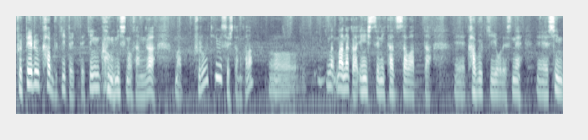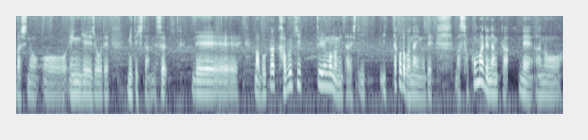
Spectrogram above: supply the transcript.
プペル歌舞伎といってキングコング西野さんが、まあ、プロデュースしたのかな？ままあなんか演出に携わった、えー、歌舞伎をですね、新橋の演芸場で見てきたんです。で、まあ、僕は歌舞伎というものに対して行ったことがないので、まあ、そこまでなんかねあの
